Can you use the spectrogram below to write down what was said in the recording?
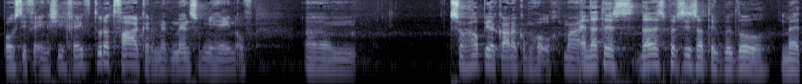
positieve energie geef. Doe dat vaker met mensen om je heen. Of ehm, zo help je elkaar ook omhoog. Maar En dat is, dat is precies wat ik bedoel met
